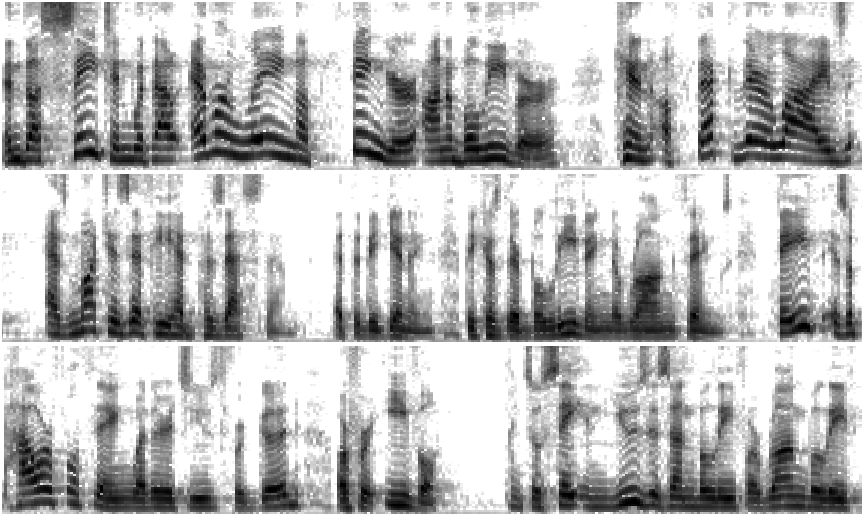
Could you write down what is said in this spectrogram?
And thus, Satan, without ever laying a finger on a believer, can affect their lives as much as if he had possessed them at the beginning because they're believing the wrong things. Faith is a powerful thing, whether it's used for good or for evil. And so Satan uses unbelief or wrong belief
